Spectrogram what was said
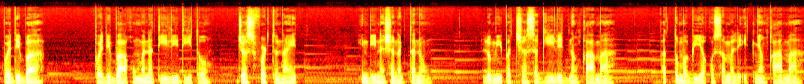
Pwede ba, pwede ba akong manatili dito just for tonight? Hindi na siya nagtanong. Lumipat siya sa gilid ng kama at tumabi ako sa maliit niyang kama,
